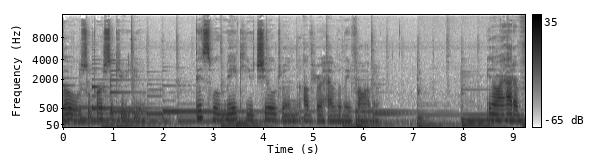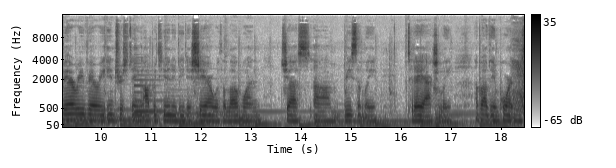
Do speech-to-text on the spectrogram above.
those who persecute you. This will make you children of your heavenly Father. You know, I had a very, very interesting opportunity to share with a loved one just um, recently, today actually, about the importance.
